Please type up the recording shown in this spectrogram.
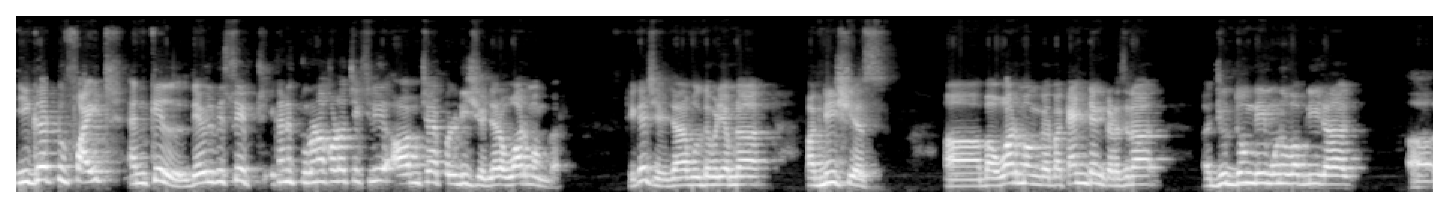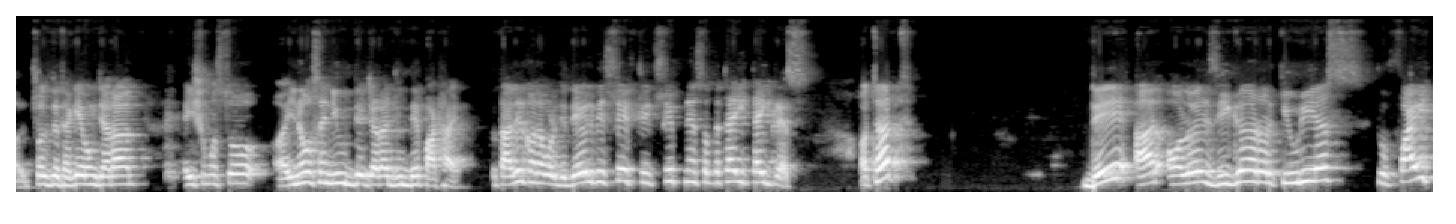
eager to fight and kill they will be swift এখানে তুলনা করা হচ্ছে অ্যাকচুয়ালি আর্ম পলিটিশিয়ান যারা ওয়ার মঙ্গার ঠিক আছে যারা বলতে পারি আমরা পাগনিশিয়াস বা ওয়ার মঙ্গার বা ক্যান্টেঙ্কার যারা যুদ্ধঙ্গী মনোভাব নিয়ে যারা চলতে থাকে এবং যারা এই সমস্ত ইনোসেন্ট ইউথদের যারা যুদ্ধে পাঠায়, তো তাদের কথা বলছে they will be swift with swiftness of the tie tigress অর্থাৎ they are always eager or curious to fight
